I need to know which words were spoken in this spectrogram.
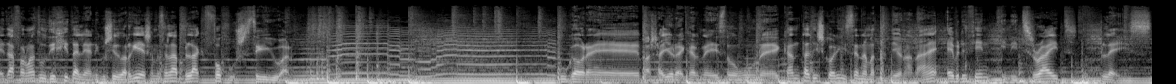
eta formatu digitalean ikusi du argia esan bezala Black Focus zigiluan. Guk gaur e, basaiora ekarne izan dugun e, kanta diskoari izena ematen diona da, eh? Everything in its right place.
